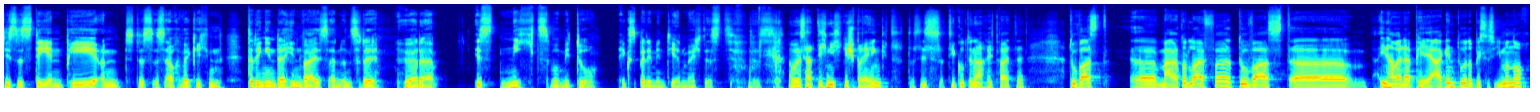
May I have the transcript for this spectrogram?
dieses DNP und das ist auch wirklich ein dringender Hinweis an unsere Hörer, ist nichts, womit du experimentieren möchtest. Das Aber es hat dich nicht gesprengt. Das ist die gute Nachricht heute. Du warst äh, Marathonläufer, du warst äh, Inhaber einer PR-Agentur, da bist es immer noch.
